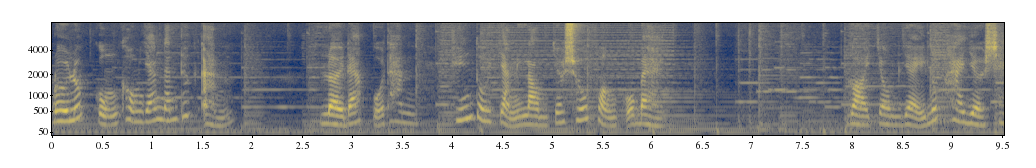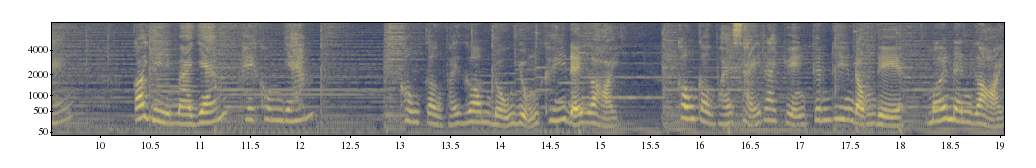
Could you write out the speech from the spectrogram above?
đôi lúc cũng không dám đánh thức ảnh. Lời đáp của thanh khiến tôi chạnh lòng cho số phận của bạn gọi chồng dậy lúc 2 giờ sáng. Có gì mà dám hay không dám? Không cần phải gom đủ dũng khí để gọi. Không cần phải xảy ra chuyện kinh thiên động địa mới nên gọi.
